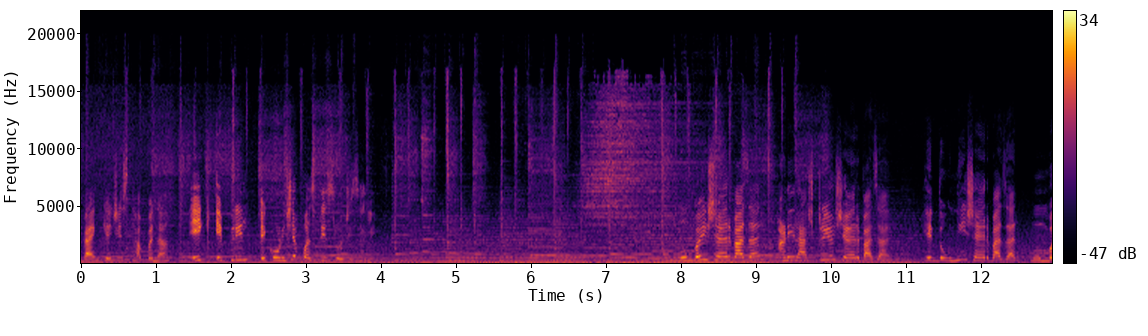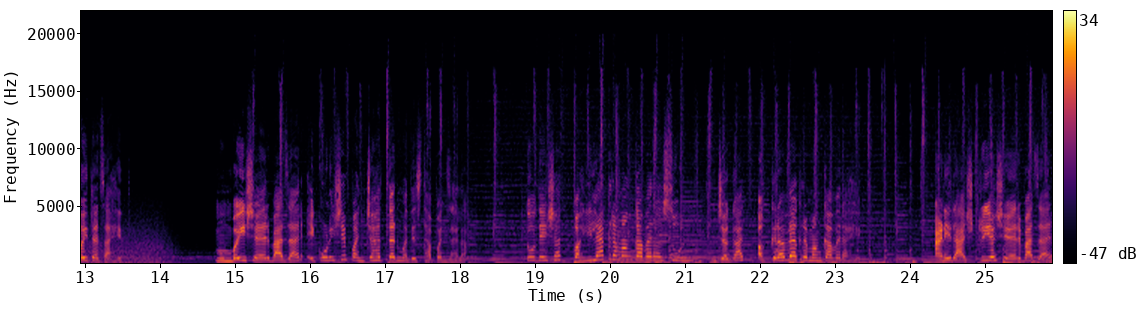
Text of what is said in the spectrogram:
बँकेची स्थापना एक एप्रिल एकोणीसशे पस्तीस रोजी झाली. मुंबई शेअर बाजार आणि राष्ट्रीय शेअर बाजार हे दोन्ही शेअर बाजार मुंबईतच आहेत. मुंबई शेअर बाजार एकोणीसशे पंच्याहत्तरमध्ये स्थापन झाला. तो देशात पहिल्या क्रमांकावर असून जगात अकराव्या क्रमांकावर आहे. आणि राष्ट्रीय शेअर बाजार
